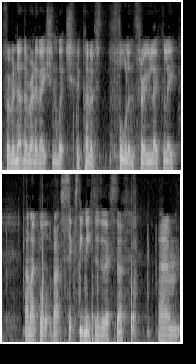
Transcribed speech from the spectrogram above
from another renovation which had kind of fallen through locally and I bought about 60 metres of this stuff um,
